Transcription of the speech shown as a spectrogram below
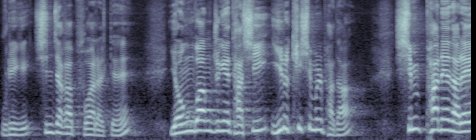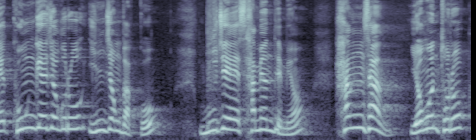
우리 신자가 부활할 때 영광 중에 다시 일으키심을 받아 심판의 날에 공개적으로 인정받고 무죄 사면되며 항상 영원토록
